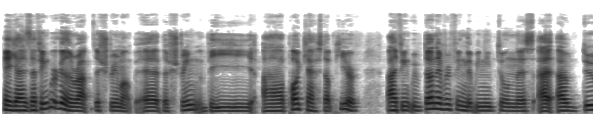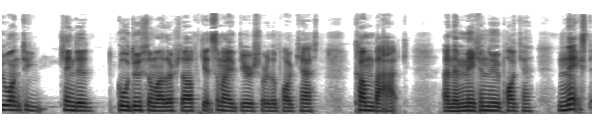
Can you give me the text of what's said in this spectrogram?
Hey guys, I think we're gonna wrap the stream up. Uh, the stream, the uh, podcast up here. I think we've done everything that we need to on this. I, I do want to kind of go do some other stuff, get some ideas for the podcast, come back, and then make a new podcast. Next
